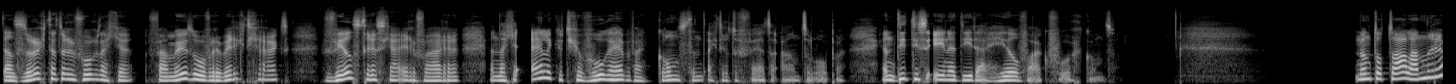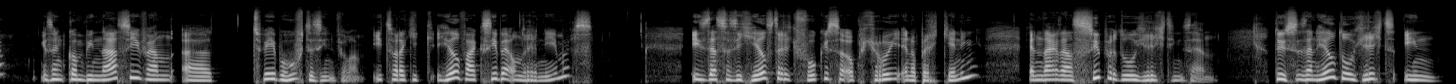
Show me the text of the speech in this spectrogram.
dan zorgt dat ervoor dat je fameus overwerkt geraakt, veel stress gaat ervaren en dat je eigenlijk het gevoel gaat hebben van constant achter de feiten aan te lopen. En dit is ene die dat heel vaak voorkomt. Een totaal andere is een combinatie van uh, twee behoeftes invullen. Iets wat ik heel vaak zie bij ondernemers is dat ze zich heel sterk focussen op groei en op erkenning en daar dan super doelgericht in zijn. Dus ze zijn heel doelgericht in,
